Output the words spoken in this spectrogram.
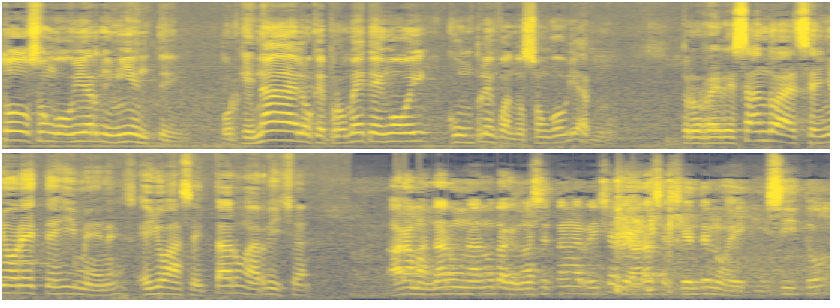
Todos son gobierno y mienten, porque nada de lo que prometen hoy cumplen cuando son gobierno. Pero regresando al señor este Jiménez, ellos aceptaron a Richard, ahora mandaron una nota que no aceptan a Richard y ahora se sienten los exquisitos,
